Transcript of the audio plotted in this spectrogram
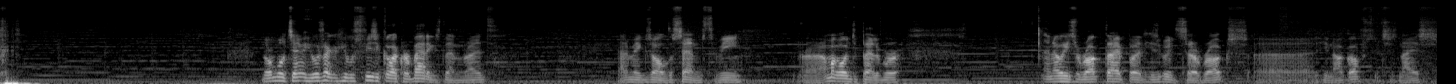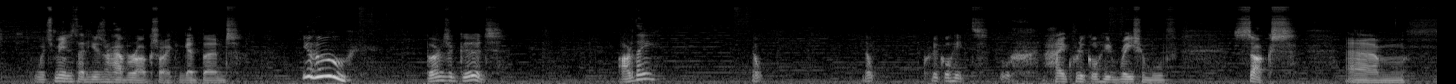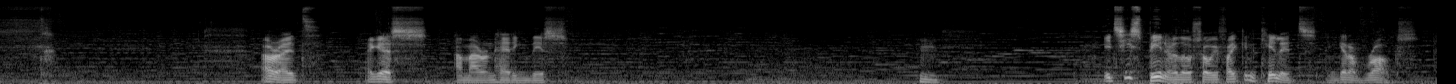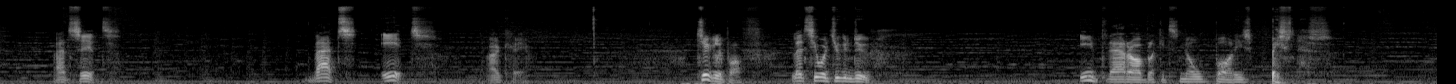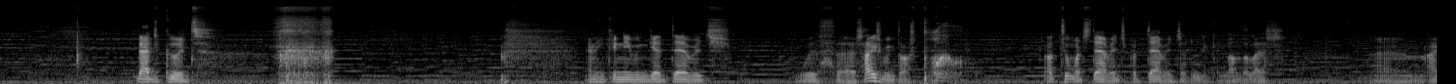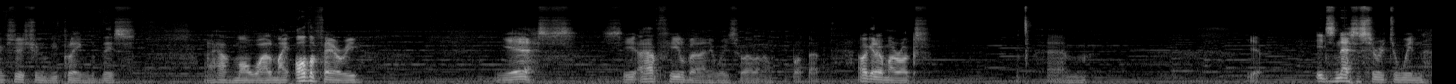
Normal gem. He was like he was physical acrobatics then, right? That makes all the sense to me. Uh, I'm going to Pelipper. I know he's a rock type, but he's going to set up rocks. Uh, he knockoffs, which is nice. Which means that he doesn't have a rock, so I can get burned. Yoo-hoo! Burns are good. Are they? Critical hit. High critical hit ratio move. Sucks. Um, Alright. I guess I'm Iron heading this. Hmm. It's his spinner though, so if I can kill it and get off rocks, that's it. That's it. Okay. Jigglypuff, let's see what you can do. Eat that up like it's nobody's business. That's good. and he can even get damage. with uh, Seismic Toss. Not too much damage, but damage nonetheless. Um, I actually, shouldn't be playing with this. I have more while my other fairy. Yes. See, I have Heal anyway, so I don't know about that. I'll get out my rocks. It's necessary to win.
